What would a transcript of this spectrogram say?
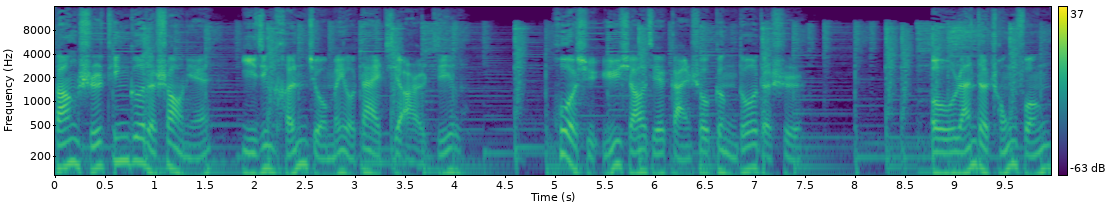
当时听歌的少年，已经很久没有戴起耳机了。或许于小姐感受更多的是，偶然的重逢，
